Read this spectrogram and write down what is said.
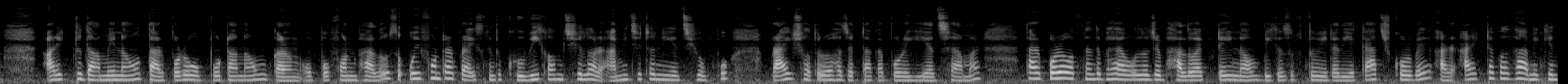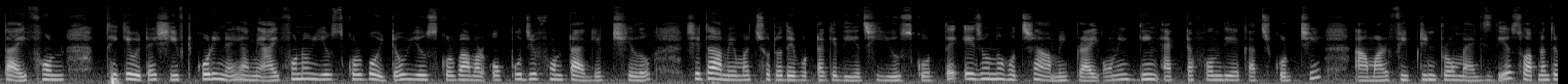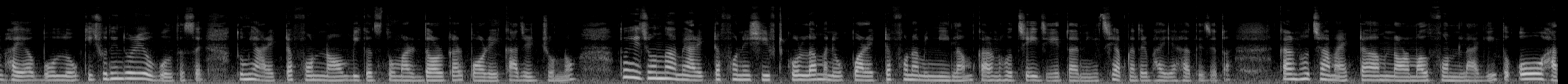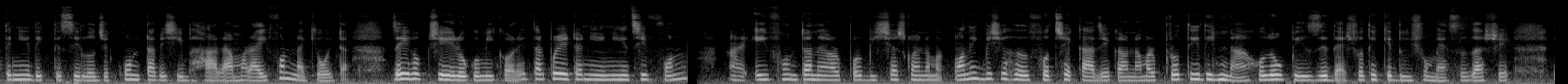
আরেকটু দামে নাও তারপরে ওপোটা নাও, কারণ ওপো ফোন ভালো। সো ওই ফোনটার প্রাইস কিন্তু খুবই কম ছিল। আর আমি যেটা নিয়েছি, ওপো, প্রায় সতেরো হাজার টাকা পড়ে গিয়েছে আমার। তারপরেও আপনাদের ভাইয়া বলল যে ভালো একটাই নাও বিকজ অফ তুমি এটা দিয়ে কাজ করবে। আর আরেকটা কথা, আমি কিন্তু আইফোন থেকে ওইটাই শিফট করি নাই। আমি আইফোনও ইউজ করব, ওইটাও ইউজ করব। আমার ওপো যে ফোনটা আগের ছিল, সেটা আমি আমার ছোট দেবরটাকে দিয়েছি ইউজ করতে। এই জন্য হচ্ছে আমি প্রায় অনেক দিন একটা ফোন দিয়ে কাজ করছি, আমার ফিফটিন প্রো ম্যাক্স দিয়ে। সো আপনাদের ভাইয়া বলল, কিছুদিন ধরেও বলতেছে, তুমি আরেকটা ফোন নাও বিকজ তোমার দরকার পড়ে কাজের জন্য। তো এই জন্য আমি আরেকটা ফোনে শিফট করলাম মানে ওপো আরেকটা ফোন আমি নিলাম। কারণ হচ্ছে এই যে এটা নিয়েছি আপনাদের ভাইয়ের হাতে যেটা। কারণ হচ্ছে আমার একটা নর্মাল ফোন লাগে। তো ও হাতে নিয়ে দেখতেছিল যে কোনটা বেশি ভার, আমার আইফোন নাকি ওইটা। যাই হোক সে এরকমই করে। তারপর এটা নিয়ে নিয়েছি ফোন আর এই ফোনটা নেওয়ার পর বিশ্বাস করেন আমার অনেক বেশি হেল্প হচ্ছে কাজে, কারণ আমার প্রতিদিন না হলেও পেজে দেড়শো থেকে দুইশো মেসেজ আসে।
